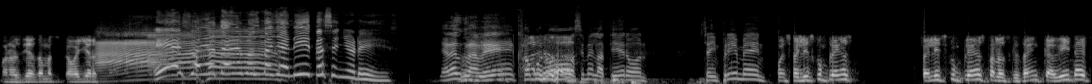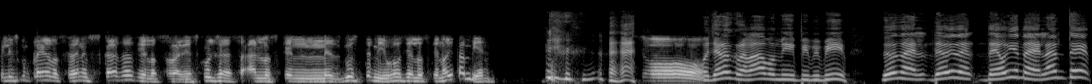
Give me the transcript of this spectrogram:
Buenos días, damas y caballeros. Eso, ya tenemos mañanitas, señores. Ya las bien, ¿Cómo no? Sí me latieron. Se imprimen. Pues feliz cumpleaños, feliz cumpleaños para los que están en cabina y feliz cumpleaños a los que están en sus casas y a los radioescuchas, a los que les guste mi voz y a los que no, y también. Pues ya las grabamos, mi pipipi. De, hoy en adel- de hoy, de hoy en adelante,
